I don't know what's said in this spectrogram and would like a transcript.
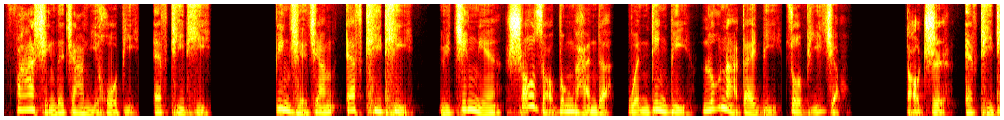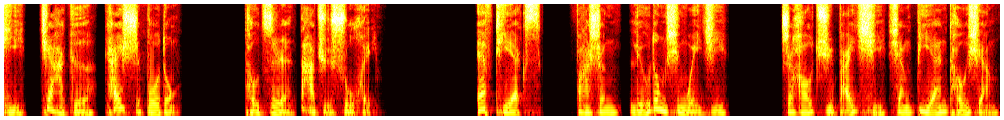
发行的加密货币 FTT，并且将 FTT 与今年稍早崩盘的稳定币 Luna 代币做比较，导致 FTT 价格开始波动，投资人大举赎回，FTX 发生流动性危机，只好举白旗向币安投降，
